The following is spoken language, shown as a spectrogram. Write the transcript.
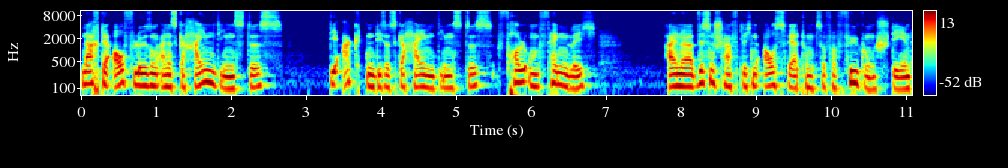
nach der Auflösung eines Geheimdienstes die Akten dieses Geheimdienstes vollumfänglich einer wissenschaftlichen Auswertung zur Verfügung stehen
